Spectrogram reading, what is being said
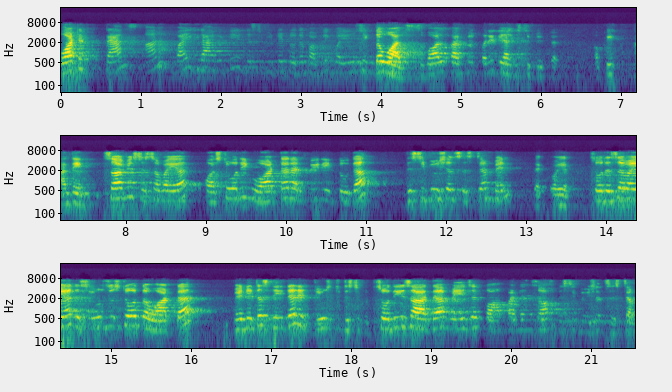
water tanks and by gravity distributed to the public by using the walls. So wall piping பண்ணி they are distributed. Okay. And then service reservoir for storing water and feed into the distribution system when required. So reservoir is used to store the water. When it is needed, it used to distribute. So these are the major components of distribution system.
